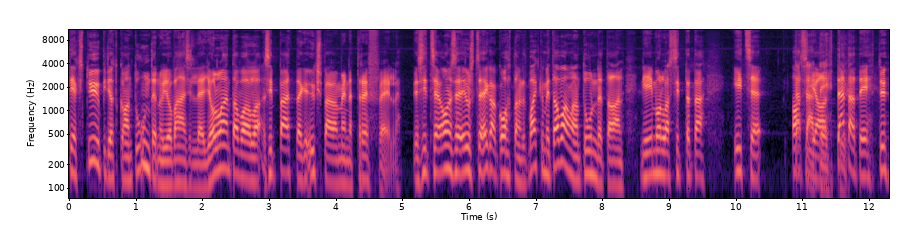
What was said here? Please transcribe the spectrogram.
tiedätkö, tyypit, jotka on tuntenut jo vähän silleen jollain tavalla, sit päättääkin yksi päivä mennä treffeille. Ja sitten se on se just se eka kohtaaminen, että vaikka me tavallaan tunnetaan, niin ei me olla sitten tätä itse asiaa, tehty. tätä tehty,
